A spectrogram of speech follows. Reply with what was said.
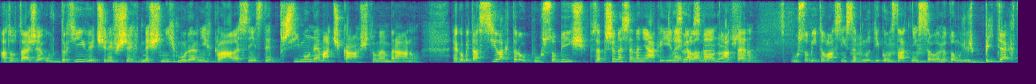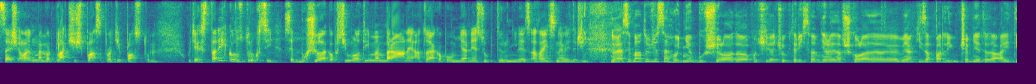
A to ta, že u drtí většiny všech dnešních moderních klávesnic ty přímo nemačkáš tu membránu. Jakoby ta síla, kterou působíš, se přenese na nějaký jiný element a ten no. Způsobí to vlastní sepnutí mm, konstantní mm, sil, že to můžeš být jak chceš, ale jenom mm. jako tlačíš plast proti plastu. Mm. U těch starých konstrukcí se bušil jako přímo do té membrány a to je jako poměrně subtilní věc a ta nic nevydrží. No já si pamatuju, že se hodně bušilo do počítačů, který jsme měli na škole, v nějaký zapadlý učebně teda IT,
